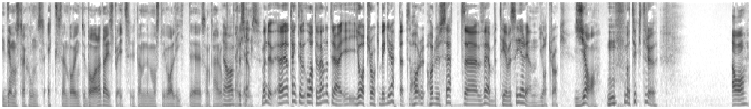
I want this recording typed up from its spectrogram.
i demonstrationsexen var ju inte bara Dire Straits, utan det måste ju vara lite sånt här också. Ja, tänker jag. precis. Men du, eh, jag tänkte återvända till det här yacht rock-begreppet. Har, har du sett eh, webb-tv-serien Yacht Rock? Ja, Mm, vad tyckte du? Ja,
